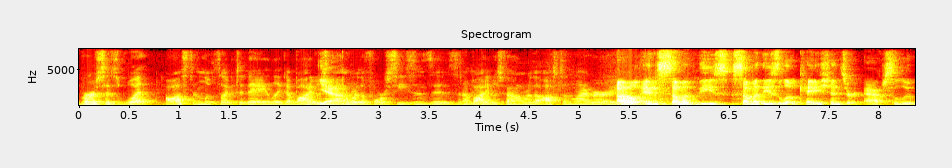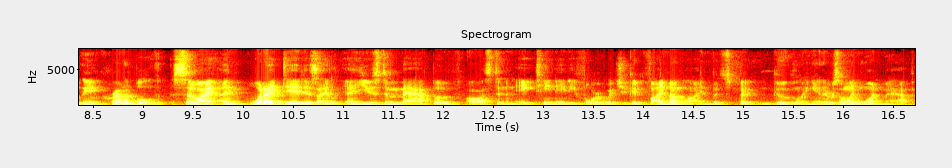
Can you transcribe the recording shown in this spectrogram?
versus what Austin looks like today. Like a body was Yeah. found where the Four Seasons is, and a body was found where the Austin Library. Oh, is. and some of these some of these locations are absolutely incredible. So I, I what I did is I, I used a map of Austin in 1884, which you can find online, but just by googling it, there was only one map.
